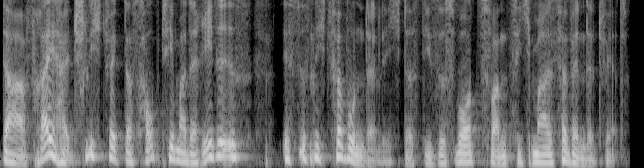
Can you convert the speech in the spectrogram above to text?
Da Freiheit schlichtweg das Hauptthema der Rede ist, ist es nicht verwunderlich, dass dieses Wort 20 Mal verwendet wird.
